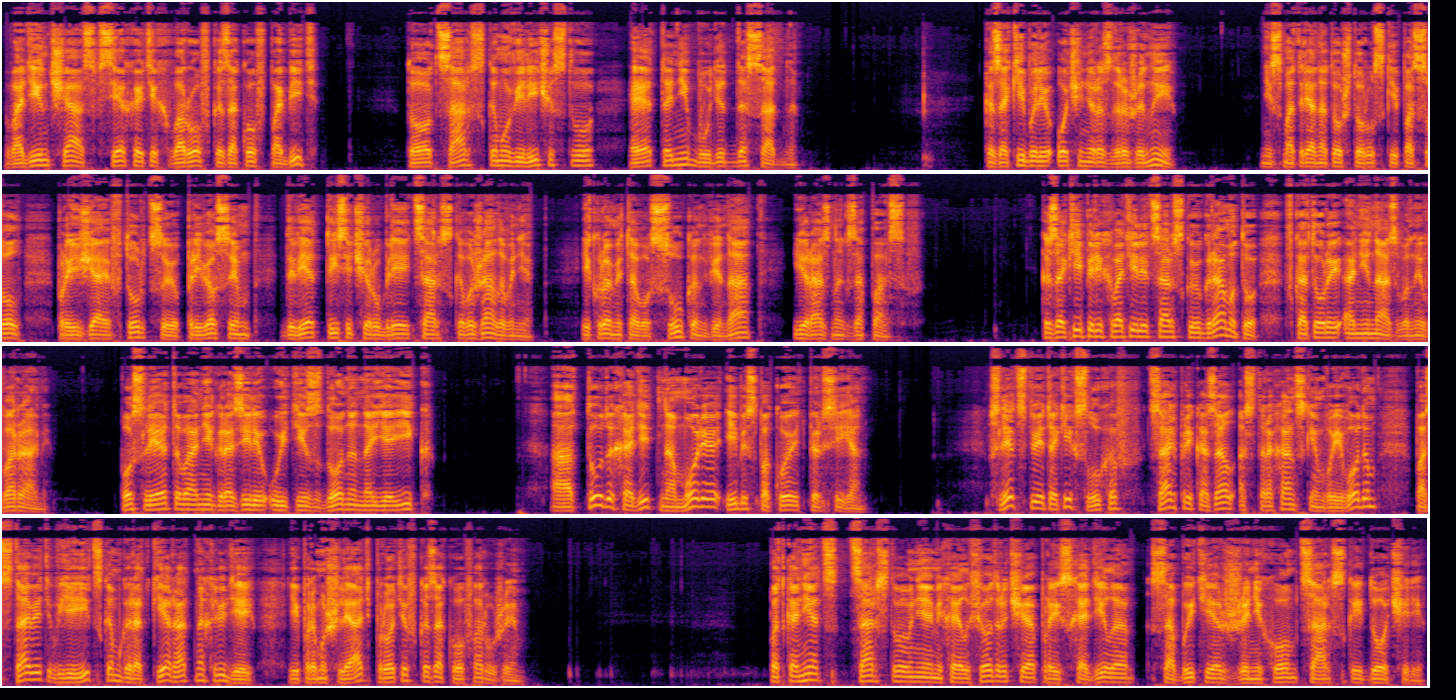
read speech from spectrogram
в один час всех этих воров-казаков побить, то царскому величеству это не будет досадно». Казаки были очень раздражены, несмотря на то, что русский посол, проезжая в Турцию, привез им две тысячи рублей царского жалования и, кроме того, сукон, вина и разных запасов. Казаки перехватили царскую грамоту, в которой они названы ворами. После этого они грозили уйти с Дона на Яик, а оттуда ходить на море и беспокоить персиян. Вследствие таких слухов царь приказал астраханским воеводам поставить в Яицком городке ратных людей и промышлять против казаков оружием. Под конец царствования Михаила Федоровича происходило событие с женихом царской дочери,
